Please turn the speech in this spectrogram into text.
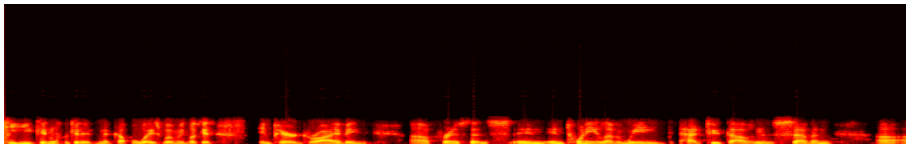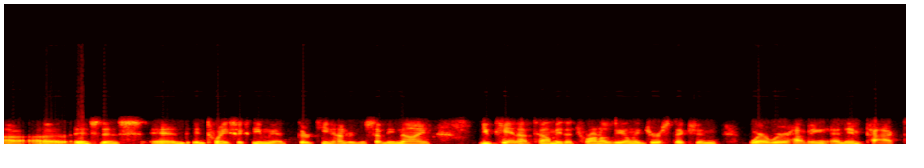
you can look at it in a couple ways. When we look at impaired driving, uh, for instance, in, in 2011 we had 2,007 uh, uh, incidents, and in 2016 we had 1,379. You cannot tell me that Toronto is the only jurisdiction where we're having an impact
